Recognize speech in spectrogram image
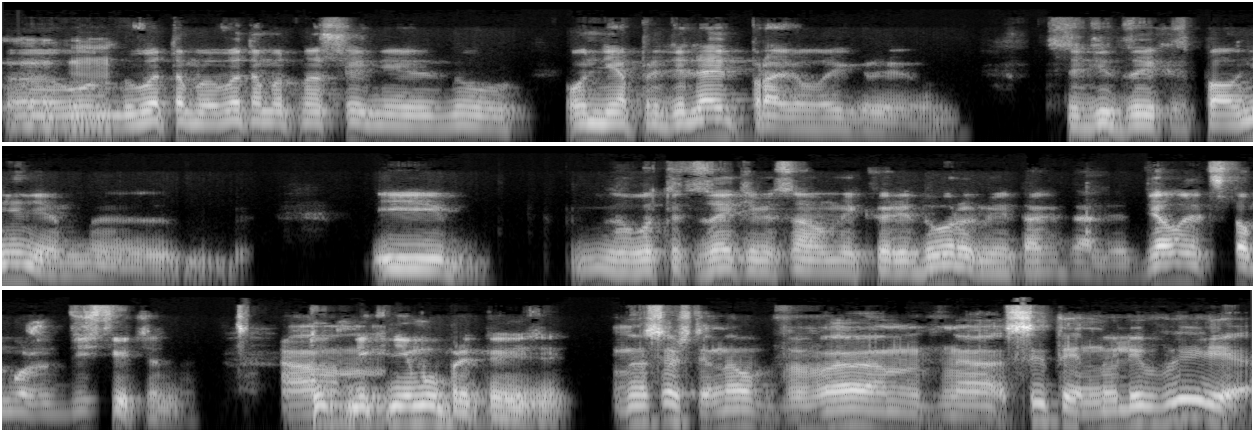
Mm-hmm. Он в, этом, в этом отношении ну, он не определяет правила игры, он следит за их исполнением. Э, и ну, вот за этими самыми коридорами и так далее. Делает, что может действительно. Тут не к нему претензий. Ну, слушайте, ну, в, э, сытые нулевые,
